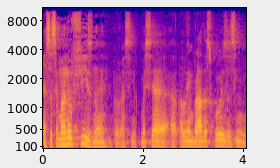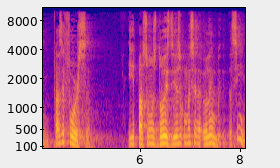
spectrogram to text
Essa semana eu fiz, né? Eu, assim, comecei a, a, lembrar das coisas, assim, fazer força. E passou uns dois dias eu comecei, a, eu assim,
